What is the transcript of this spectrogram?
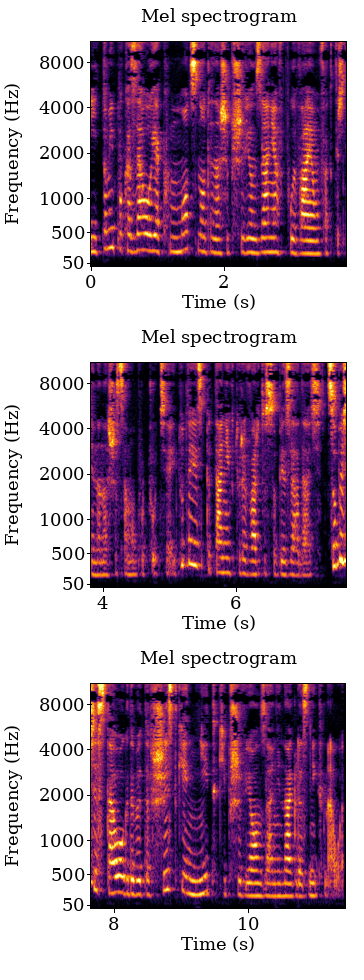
I to mi pokazało, jak mocno te nasze przywiązania wpływają faktycznie na nasze samopoczucie. I tutaj jest pytanie, które warto sobie zadać. Co by się stało, gdyby te wszystkie nitki przywiązań nagle zniknęły?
